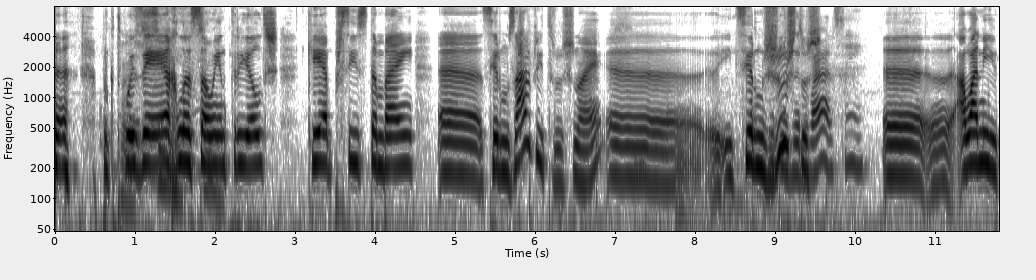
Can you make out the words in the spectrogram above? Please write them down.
Porque depois é a relação sim. entre eles que é preciso também uh, sermos árbitros, não é? Uh, e de sermos justos. sim. Uh, Awani,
